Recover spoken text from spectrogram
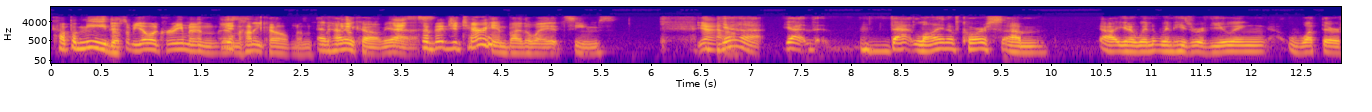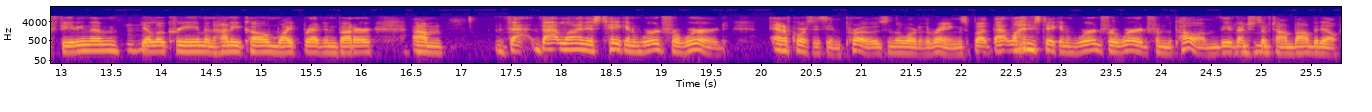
cup of mead. Have some yellow cream and, and honeycomb and, and honeycomb. Yeah, it's a vegetarian, by the way. It seems. Yeah, yeah, yeah. Th- that line, of course. Um, uh, you know, when when he's reviewing what they're feeding them, mm-hmm. yellow cream and honeycomb, white bread and butter. Um, that that line is taken word for word and of course it's in prose in the Lord of the Rings, but that line is taken word for word from the poem, The Adventures mm-hmm. of Tom Bombadil,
